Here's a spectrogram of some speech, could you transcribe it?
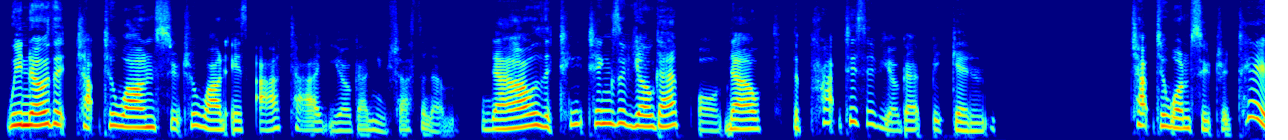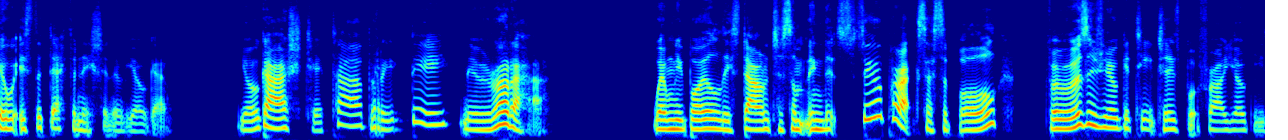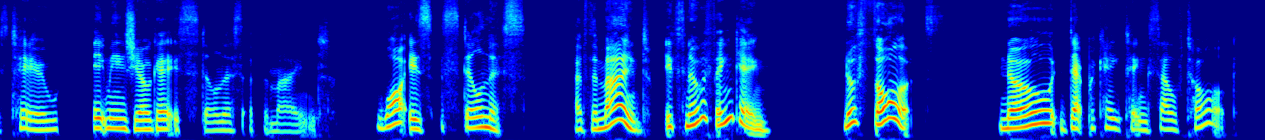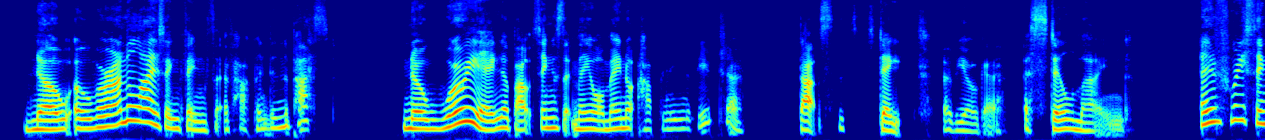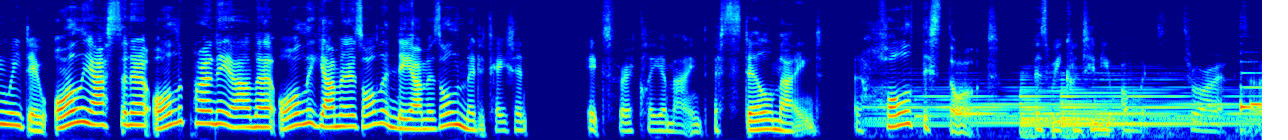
We know that chapter one, sutra one, is Atha Yoga Nushasanam. Now the teachings of yoga, or now the practice of yoga, begin. Chapter one, sutra two, is the definition of yoga. Yogash Chitta Vritti Nirodha. When we boil this down to something that's super accessible for us as yoga teachers, but for our yogis too, it means yoga is stillness of the mind. What is stillness of the mind? It's no thinking, no thoughts, no deprecating self talk, no overanalyzing things that have happened in the past, no worrying about things that may or may not happen in the future. That's the state of yoga, a still mind. Everything we do, all the asana, all the pranayama, all the yamas, all the niyamas, all the meditation, it's for a clear mind, a still mind. And hold this thought as we continue onwards through our episode.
